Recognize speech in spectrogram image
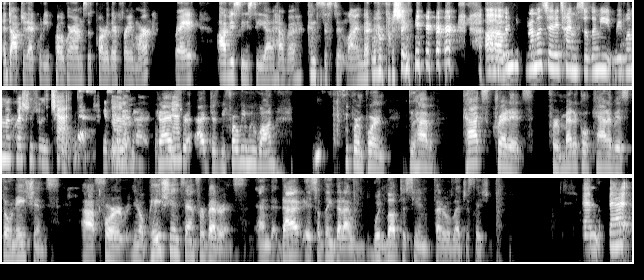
adopted equity programs as part of their framework, right? Obviously, you see, I have a consistent line that we're pushing here. um, me, we're almost out of time, so let me read one more question from the chat. Yes, yes, um, can I, can I add just before we move on? Super important to have tax credits for medical cannabis donations uh, for you know patients and for veterans and that is something that I would love to see in federal legislation. And that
